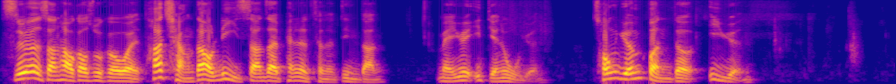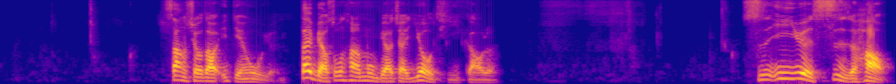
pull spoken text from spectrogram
十月二十三号告诉各位，他抢到立山在 Peloton 的订单，每月一点五元。从原本的一元上修到一点五元，代表说他的目标价又提高了。十一月四号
